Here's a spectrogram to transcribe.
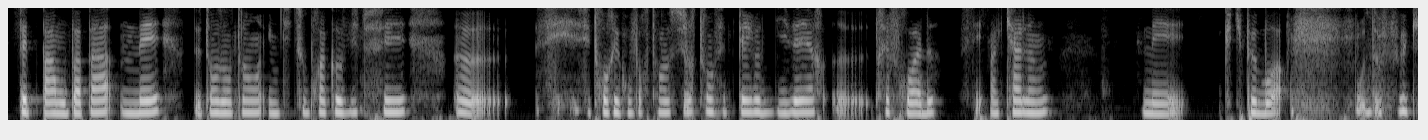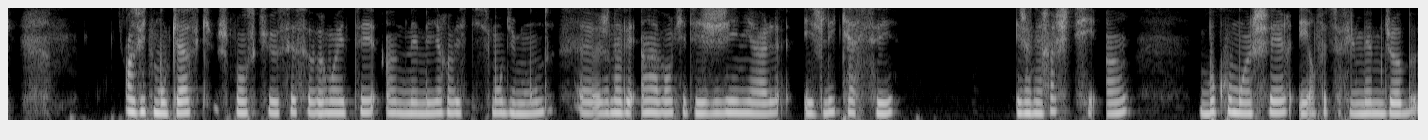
faite par mon papa, mais de temps en temps, une petite soupe roco vite fait. Euh, c'est trop réconfortant, surtout en cette période d'hiver euh, très froide. C'est un câlin, mais que tu peux boire. What the fuck? Ensuite, mon casque, je pense que ça, ça a vraiment été un de mes meilleurs investissements du monde. Euh, j'en avais un avant qui était génial et je l'ai cassé. Et j'en ai racheté un beaucoup moins cher et en fait ça fait le même job.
